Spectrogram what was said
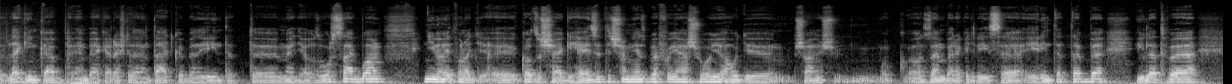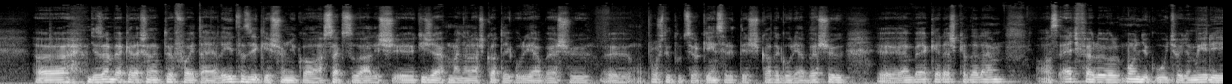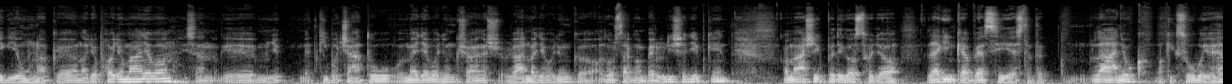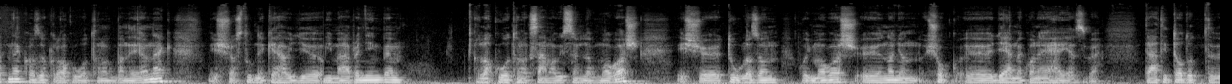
leginkább emberkereskedelem tárgykörben érintett megye az országban. Nyilván itt van egy gazdasági helyzet is, ami ezt befolyásolja, hogy sajnos az emberek egy része érintett ebbe, illetve Ugye az emberkereskedelem több fajtája létezik, és mondjuk a szexuális kizsákmányolás kategóriába eső, a prostitúció kényszerítés kategóriába eső emberkereskedelem, az egyfelől mondjuk úgy, hogy a mi régiónknak nagyobb hagyománya van, hiszen mondjuk egy kibocsátó megye vagyunk, sajnos vármegye vagyunk az országon belül is egyébként. A másik pedig az, hogy a leginkább veszélyeztetett lányok, akik szóba jöhetnek, azok lakóotthonokban élnek, és azt tudni kell, hogy mi már a lakóotthonok száma viszonylag magas, és túl azon, hogy magas, nagyon sok gyermek van elhelyezve. Tehát itt adott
